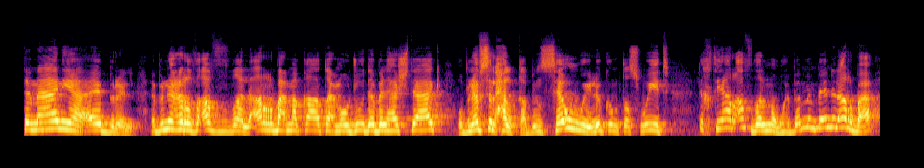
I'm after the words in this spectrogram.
8 أبريل بنعرض أفضل أربع مقاطع موجودة بالهاشتاج وبنفس الحلقة بنسوي لكم تصويت لاختيار أفضل موهبة من بين الأربعة.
